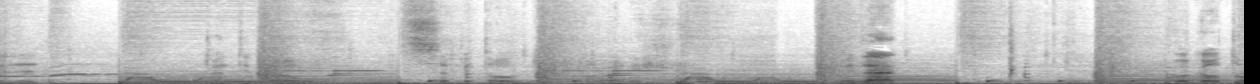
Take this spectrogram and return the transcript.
in 2012 it's a bit old already. With that we'll go to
